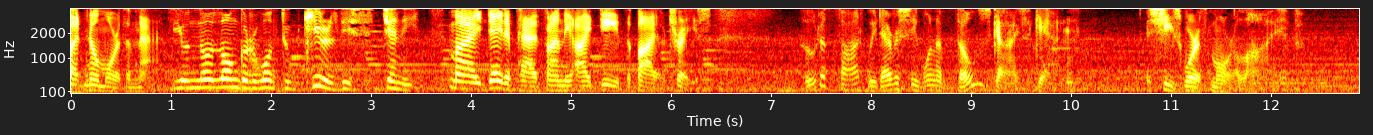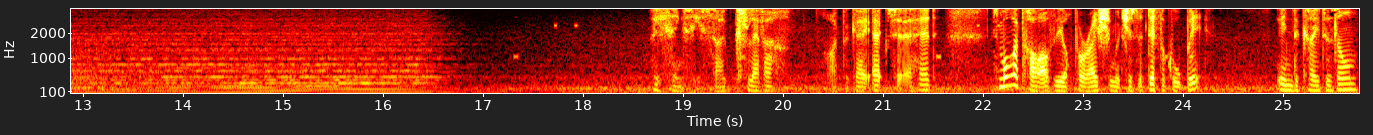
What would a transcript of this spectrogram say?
But no more than that. You no longer want to kill this Jenny. My datapad finally ID'd the biotrace. Who'd have thought we'd ever see one of those guys again? She's worth more alive. He thinks he's so clever. Hypergate exit ahead. It's my part of the operation which is the difficult bit. Indicators on.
